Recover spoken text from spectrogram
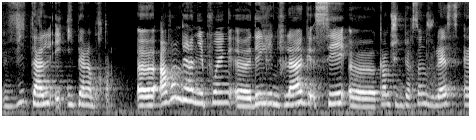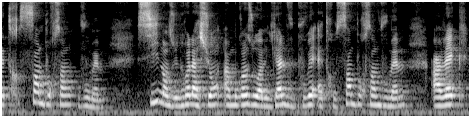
vital et hyper important. Euh, avant-dernier point euh, des green flags, c'est quand une personne vous laisse être 100% vous-même. Si dans une relation amoureuse ou amicale, vous pouvez être 100% vous-même avec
